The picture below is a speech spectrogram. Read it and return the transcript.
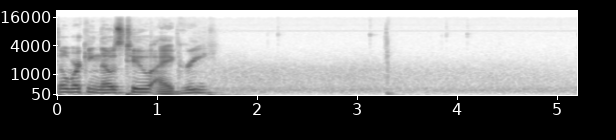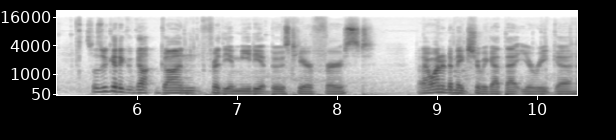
Still working those two, I agree. Suppose we could have go- gone for the immediate boost here first. But I wanted to make sure we got that Eureka.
